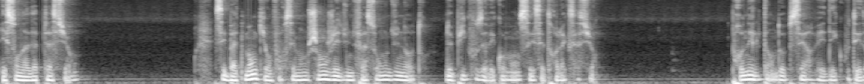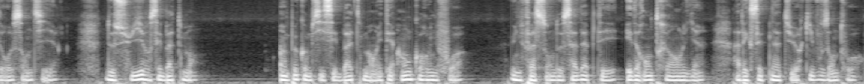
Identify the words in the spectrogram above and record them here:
et son adaptation. Ces battements qui ont forcément changé d'une façon ou d'une autre depuis que vous avez commencé cette relaxation. Prenez le temps d'observer, d'écouter, de ressentir, de suivre ces battements un peu comme si ces battements étaient encore une fois une façon de s'adapter et de rentrer en lien avec cette nature qui vous entoure.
